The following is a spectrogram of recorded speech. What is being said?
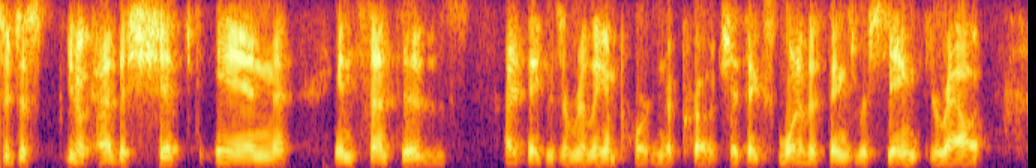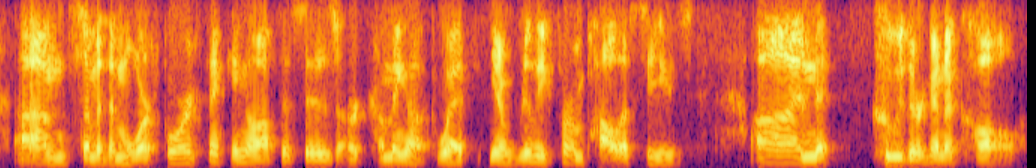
So just you know, kind of the shift in incentives, I think, is a really important approach. I think one of the things we're seeing throughout um, some of the more forward-thinking offices are coming up with you know really firm policies on who they're going to call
